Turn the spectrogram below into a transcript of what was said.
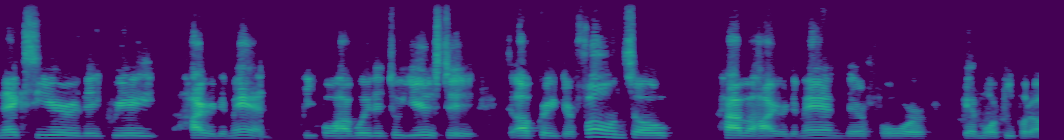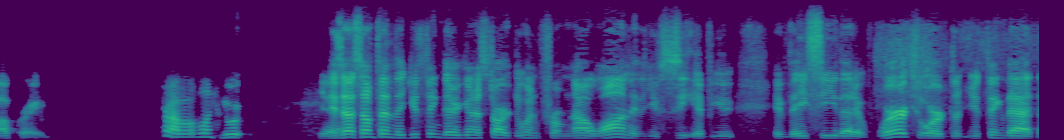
next year they create higher demand. People have waited two years to to upgrade their phone, so have a higher demand, therefore get more people to upgrade. Probably. You were, yeah. Is that something that you think they're gonna start doing from now on? If you see, if you, if they see that it works, or do you think that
